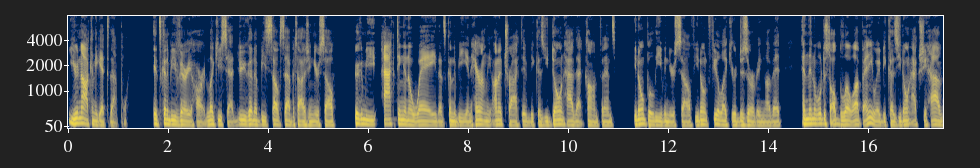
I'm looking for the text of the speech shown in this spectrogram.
you're not going to get to that point. It's going to be very hard. Like you said, you're going to be self sabotaging yourself. You're going to be acting in a way that's going to be inherently unattractive because you don't have that confidence. You don't believe in yourself. You don't feel like you're deserving of it. And then it will just all blow up anyway because you don't actually have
